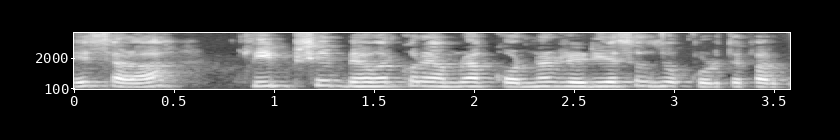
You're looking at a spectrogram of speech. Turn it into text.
এছাড়া ক্লিপ শেপ ব্যবহার করে আমরা কর্নার রেডিয়াসও যোগ করতে পারব।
